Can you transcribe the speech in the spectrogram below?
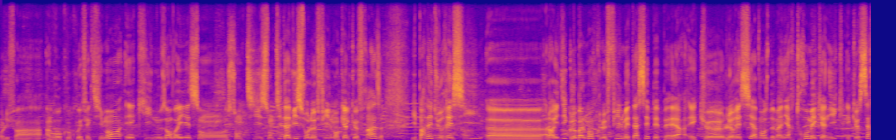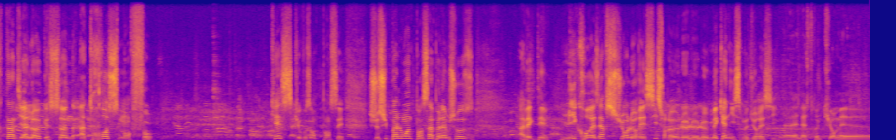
On lui fait un, un gros coucou effectivement et qui nous envoyait son, son petit, son petit avis sur le film en quelques phrases. Il parlait du récit. euh, alors il dit globalement que le film est assez pépère et que le récit avance de manière trop mécanique et que certains dialogues sonnent atrocement faux. Qu'est-ce que vous en pensez? Je suis pas loin de penser un peu la même chose avec des micro-réserves sur le récit, sur le, le- le- le mécanisme du récit. La, la structure mais, euh,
